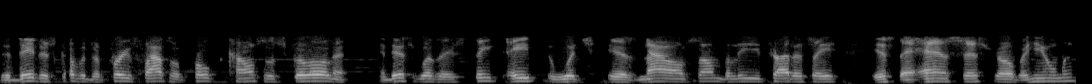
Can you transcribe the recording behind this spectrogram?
they discovered the first fossil proconsul skull, and, and this was a extinct ape, which is now some believe try to say it's the ancestor of a human.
